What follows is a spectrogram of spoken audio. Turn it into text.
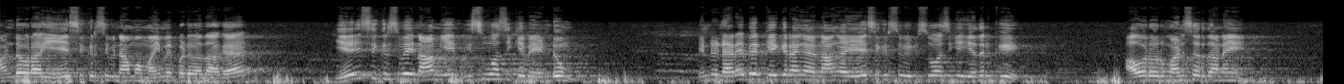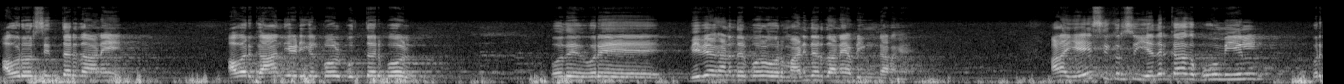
ஆண்டவராக இயேசு கிறிஸ்துவின் நாம மகிமைப்படுவதாக இயேசு கிறிஸ்துவை நாம் ஏன் விசுவாசிக்க வேண்டும்? என்று நிறைய பேர் கேட்குறாங்க நாங்கள் இயேசு கிறிஸ்துவை விசுவாசிக்க எதற்கு? அவர் ஒரு மனுஷர் தானே. அவர் ஒரு சித்தர் தானே. அவர் காந்தியடிகள் போல் புத்தர் போல் ஒரு ஒரு விவேகானந்தர் போல் ஒரு மனிதர் தானே அப்படிங்கிறாங்க ஆனால் இயேசு கிறிஸ்து எதற்காக பூமியில் ஒரு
